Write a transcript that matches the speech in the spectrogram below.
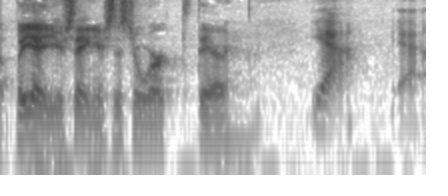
Uh, but yeah, you're saying your sister worked there, yeah, yeah.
